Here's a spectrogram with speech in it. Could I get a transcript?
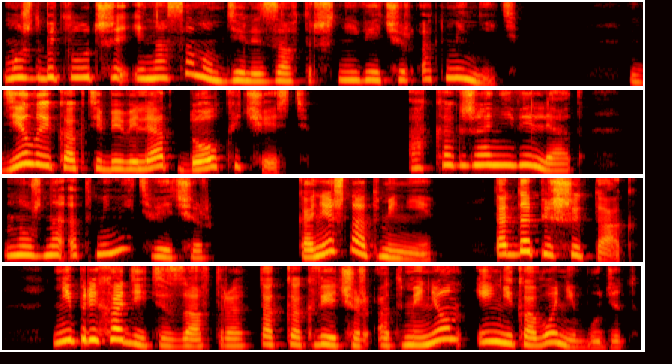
Может быть, лучше и на самом деле завтрашний вечер отменить. Делай, как тебе велят, долг и честь. А как же они велят? Нужно отменить вечер? Конечно, отмени. Тогда пиши так. Не приходите завтра, так как вечер отменен и никого не будет.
